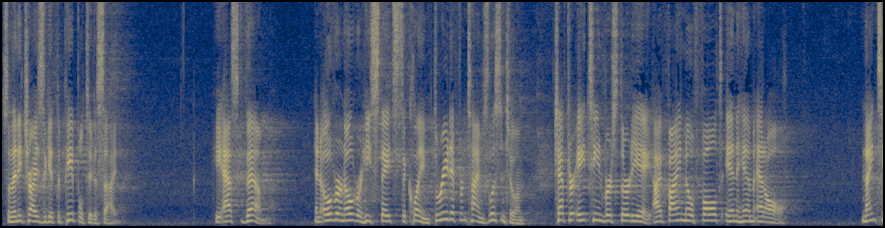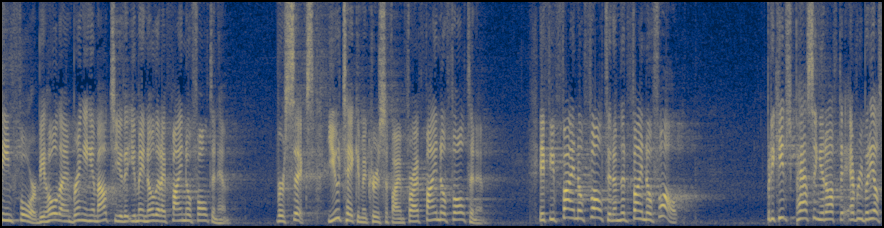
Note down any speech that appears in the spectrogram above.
So then he tries to get the people to decide. He asks them, and over and over, he states the claim three different times. Listen to him. Chapter 18, verse 38 I find no fault in him at all. 19:4 Behold, I am bringing him out to you that you may know that I find no fault in him. Verse 6 You take him and crucify him, for I find no fault in him. If you find no fault in him, then find no fault. But he keeps passing it off to everybody else.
